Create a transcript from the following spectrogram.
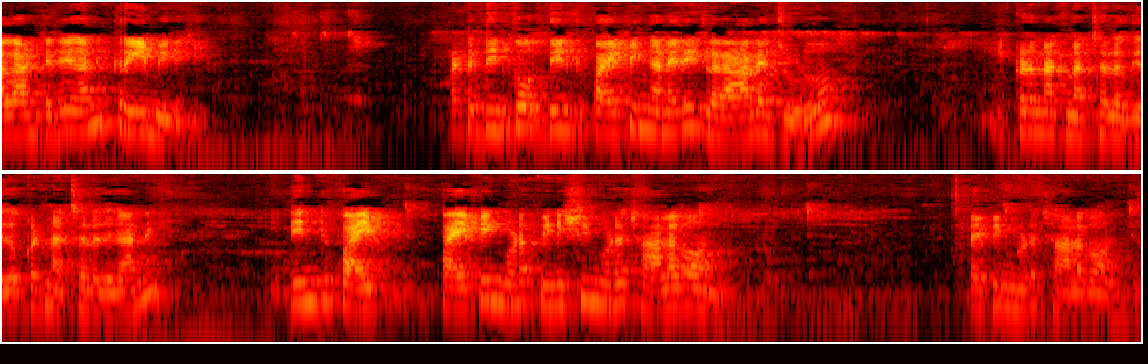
అలాంటిదే కానీ క్రీమ్ ఇది. అంటే దీనికి దీనికి పైపింగ్ అనేది ఇట్లా రాలేదు చూడు. ఇక్కడ నాకు నచ్చలేదు ఇది ఒక్కటి నచ్చలేదు కానీ దీనికి పైప్ పైపింగ్ కూడా ఫినిషింగ్ కూడా చాలా బాగుంది. పైపింగ్ కూడా చాలా బాగుంది.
